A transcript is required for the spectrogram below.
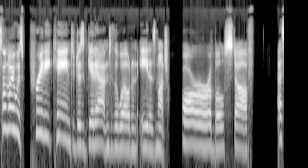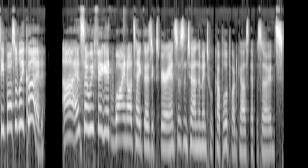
Tommo was pretty keen to just get out into the world and eat as much horrible stuff as he possibly could. Uh, and so we figured, why not take those experiences and turn them into a couple of podcast episodes?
